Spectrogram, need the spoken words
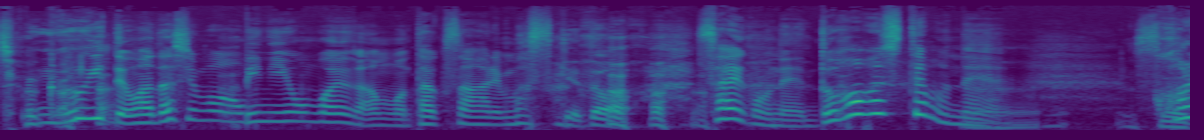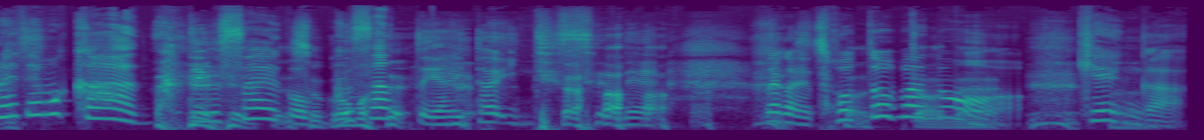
ちゃうから。グギって私も身に覚えがもうたくさんありますけど 最後ねどうしてもね、うんこれでもかっていう最後 ぐさっとやりたいんですよね。だからね言葉の剣が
